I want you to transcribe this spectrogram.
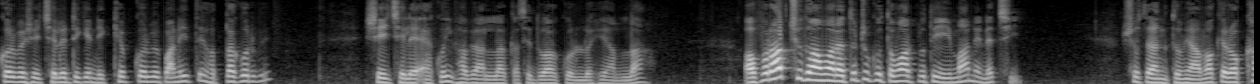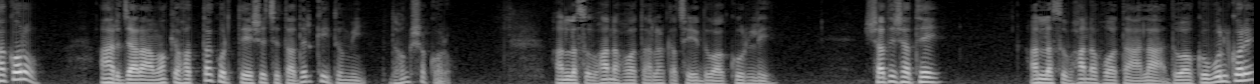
করবে, সেই ছেলেটিকে নিক্ষেপ করবে পানিতে, হত্যা করবে। সেই ছেলে একইভাবে আল্লাহর কাছে দোয়া করল, হে আল্লাহ অপরাধ শুধু আমার এতটুকু, তোমার প্রতি ইমান এনেছি। সুতরাং তুমি আমাকে রক্ষা করো, আর যারা আমাকে হত্যা করতে এসেছে, তাদেরকেই তুমি ধ্বংস করো। আল্লাহ সুবহান তালার কাছে এ দোয়া করলে। সাথে সাথে আল্লাহ সুবহান তালা দোয়া কবুল করে।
